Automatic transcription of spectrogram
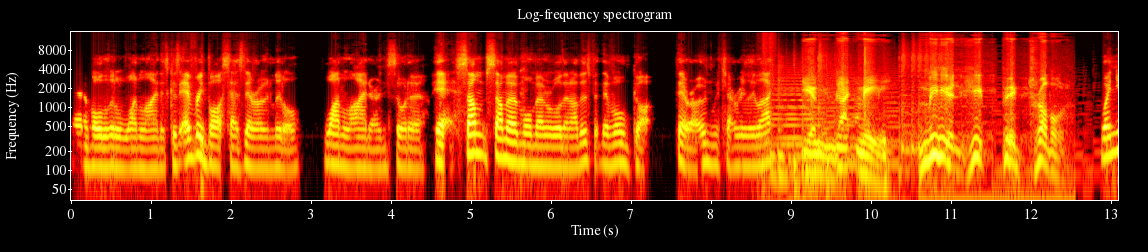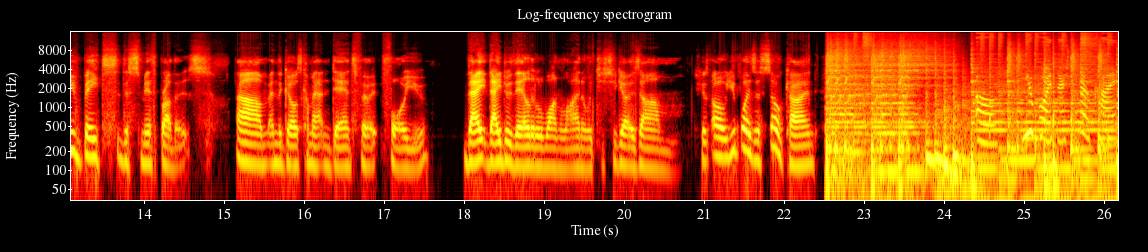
fan of all the little one-liners because every boss has their own little one-liner and sort of yeah. Some some are more memorable than others, but they've all got their own, which I really like. You got me. Me in heap big trouble. When you beat the Smith brothers, um, and the girls come out and dance for for you, they they do their little one liner, which is she goes, um, she goes, "Oh, you boys are so kind," Oh, you boys are so kind.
